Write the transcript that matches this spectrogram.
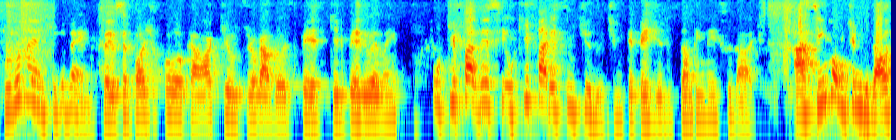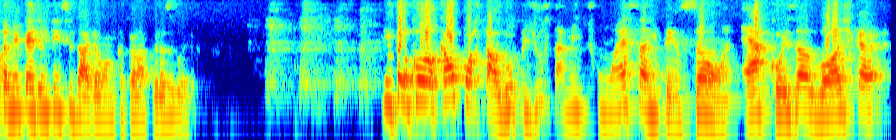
tudo bem, tudo bem. Você, pode colocar aqui os jogadores que ele perdeu o elenco. O que, fazer, o que faria sentido o time ter perdido tanta intensidade? Assim como o time do Galo também perdeu intensidade ao longo do Campeonato Brasileiro. Então, colocar o Portalupe justamente com essa intenção é a coisa lógica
